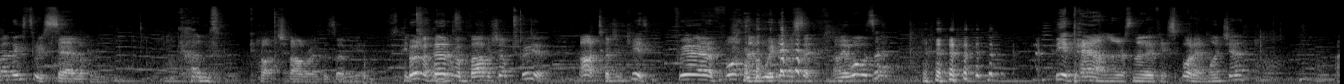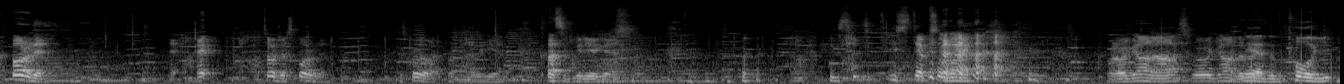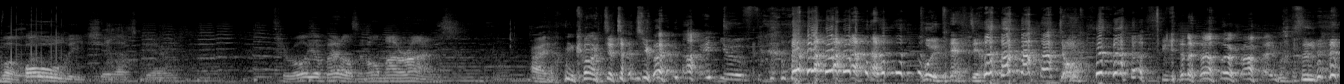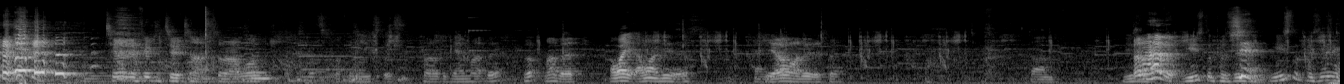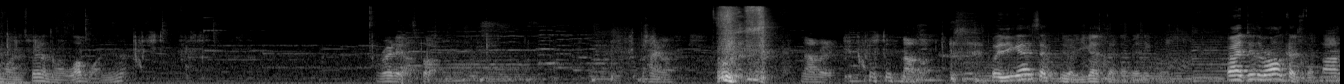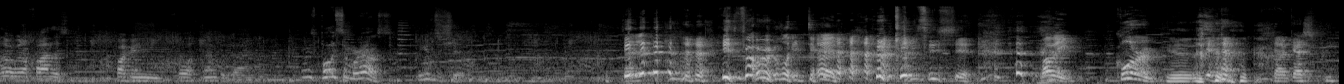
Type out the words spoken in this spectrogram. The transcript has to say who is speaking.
Speaker 1: about these three sad looking cunt cop child rappers over here? Who ever heard of a barbershop trio? Ah, touching kids. Three out of four time, we never said. I mean, what was that? Be a pal and let us know if you spot him, won't you? I spotted him. Hey, Hey, I told you I spotted him. He's probably like from over here. Classic video game.
Speaker 2: He's a few steps away.
Speaker 1: Where are we going, Alex? Where are we going?
Speaker 2: yeah, the pull. You, well,
Speaker 3: Holy shit, that's scary.
Speaker 1: Through all your battles and all my rhymes.
Speaker 2: I am going to touch you at night.
Speaker 1: You. Pull your pants down. Don't.
Speaker 2: Forget about the rhymes.
Speaker 1: 252 times. Alright, well, that's fucking useless part of the game right there. Oh, my bad.
Speaker 3: Oh wait, I want to do this. Change.
Speaker 1: Yeah, I want to do this, but
Speaker 3: Done.
Speaker 2: Use
Speaker 1: I don't
Speaker 2: the-
Speaker 1: have it.
Speaker 2: Use the precision. Use the precision one. It's better than the love one, isn't it?
Speaker 1: I'm ready on spot. Hang on. no, I'm ready. No, I'm not.
Speaker 2: Wait, you guys have? No, you guys don't have any coins. All right, do the roller coaster.
Speaker 3: No, I thought we were gonna find this fucking fourth member guy.
Speaker 2: Let's play somewhere else. Who gives a shit? He's probably dead. Who gives a shit?
Speaker 3: Robbie, corner him.
Speaker 1: Can't catch me.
